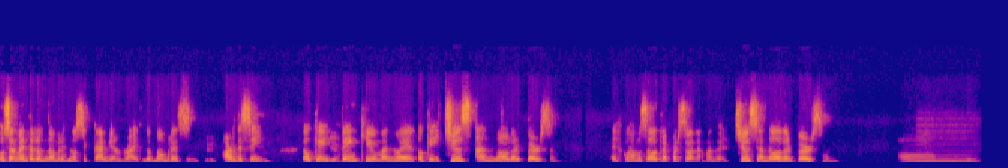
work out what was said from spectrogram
Usualmente los nombres no se cambian, right? Los nombres Okay. are the same. Okay, Yeah. thank you, Manuel. Okay, choose another person. Escojamos a otra persona, Manuel. Choose another person. Um,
